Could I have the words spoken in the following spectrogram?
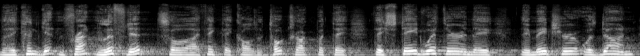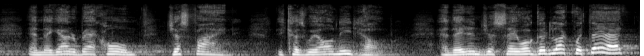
They couldn't get in front and lift it, so I think they called a tow truck, but they, they stayed with her and they, they made sure it was done and they got her back home just fine because we all need help. And they didn't just say, well, good luck with that.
